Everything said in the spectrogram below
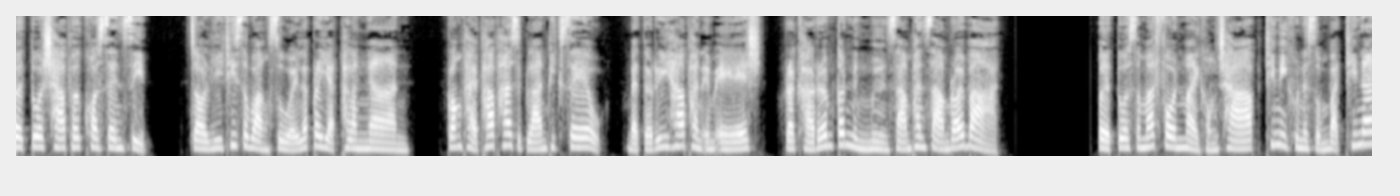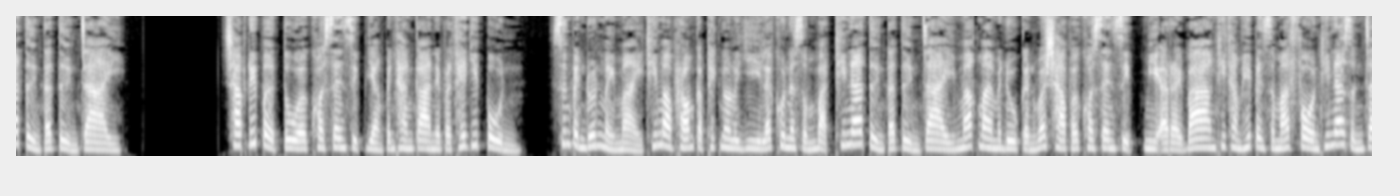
เปิดตัวชาเพอร์คอเซน10จอยีที่สว่างสวยและประหยัดพลังงาน กล้องถ่ายภาพ 50 ล้านพิกเซล แบตเตอรี่ 5,000 mAh ราคาเริ่มต้น 13,300 บาท เปิดตัวสมาร์ทโฟนใหม่ของชาร์ปที่มีคุณสมบัติที่น่าตื่นตาตื่นใจ ชาร์ปได้เปิดตัวคอเซน10อย่างเป็นทางการในประเทศญี่ปุ่น ซึ่งเป็นรุ่นใหม่ๆ ที่มาพร้อมกับเทคโนโลยีและคุณสมบัติที่น่าตื่นตาตื่นใจ มากมายมาดูกันว่าชาร์ปคอเซน10มีอะไรบ้างที่ทำให้เป็นสมาร์ทโฟนที่น่าสนใจ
